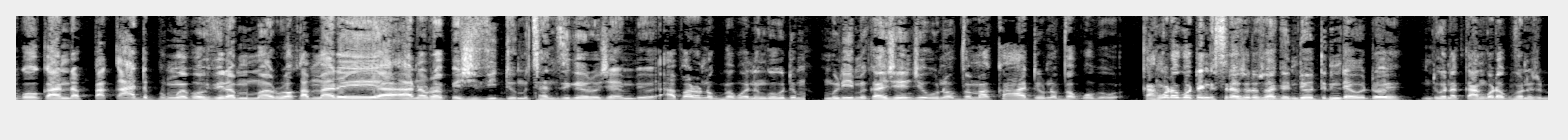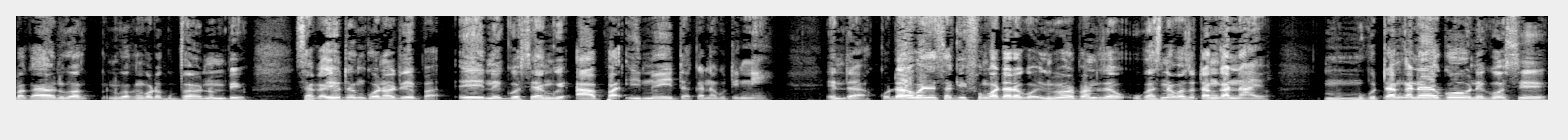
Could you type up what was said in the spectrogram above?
kokanda pakati pomwepo vira maruwa kamare anarwa pechivhidhio mutsanzike rozha apano unoguma kwene ngokuti mulimi kazhinji unobva makati unobva kangoda kotengesera zviro zvake ndiyo tiri ndautoyo ndikona kangoda kubva nozvibakayo ndiko kangoda kubva nombewu saka iyo tangoona kuti pa e, negosi yangu apa inoita kana kuti ne. Enda kudaro manyasa kifunga kudaroko panza ukazina kwazotanga nayo. Mukutanga nayo ko negosi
